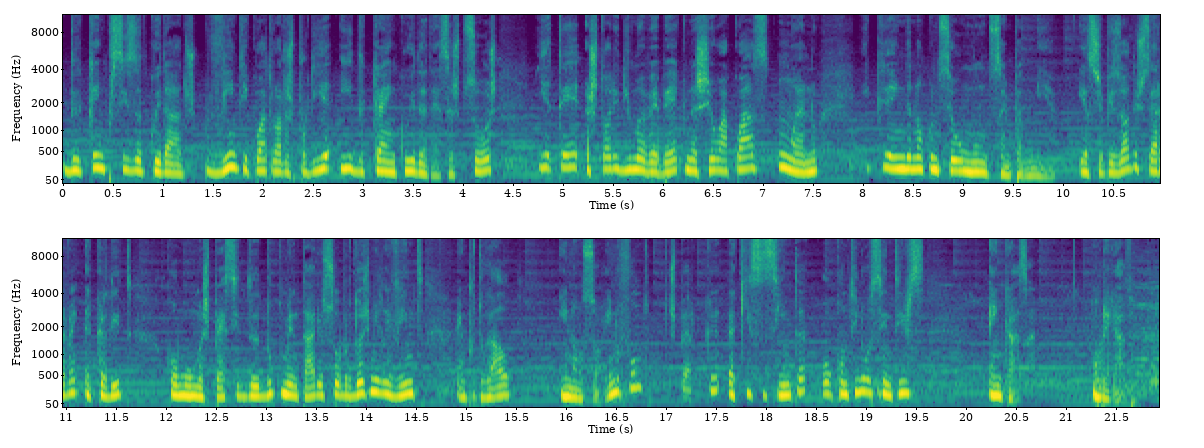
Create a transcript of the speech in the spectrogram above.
de quem precisa de cuidados 24 horas por dia e de quem cuida dessas pessoas e até a história de uma bebê que nasceu há quase um ano e que ainda não conheceu o mundo sem pandemia. Esses episódios servem, acredite, como uma espécie de documentário sobre 2020 em Portugal e não só. E no fundo, espero que aqui se sinta ou continue a sentir-se em casa. Obrigado.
